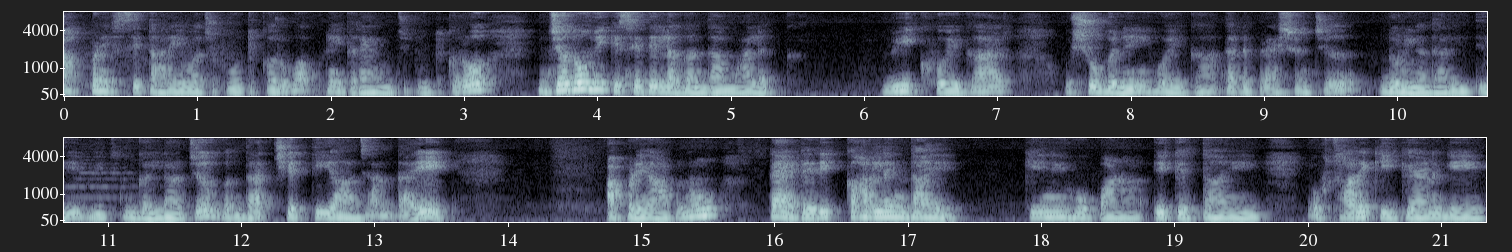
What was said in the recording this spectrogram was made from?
ਆਪਣੇ ਸਿਤਾਰੇ ਮਜ਼ਬੂਤ ਕਰੋ, ਆਪਣੇ ਗ੍ਰਹਿ ਮਜ਼ਬੂਤ ਕਰੋ। ਜਦੋਂ ਵੀ ਕਿਸੇ ਦੇ ਲਗਨ ਦਾ ਮਾਲਕ ਵੀਕ ਹੋਏਗਾ, ਉਹ ਸ਼ੁਭ ਨਹੀਂ ਹੋਏਗਾ, ਤਾਂ ਡਿਪਰੈਸ਼ਨ 'ਚ, ਦੁਨੀਆਦਾਰੀ ਦੀ ਵਿੱਚ ਗੱਲਾਂ 'ਚ ਬੰਦਾ ਛੇਤੀ ਆ ਜਾਂਦਾ ਏ। ਆਪਣੇ ਆਪ ਨੂੰ ਢਹਿ ਢੇਰੀ ਕਰ ਲੈਂਦਾ ਏ। ਕਿ ਨਹੀਂ ਹੋ ਪਾਣਾ, ਇਹ ਕਿੱਦਾਂ ਏ? ਉਹ ਸਾਰੇ ਕੀ ਕਹਿਣਗੇ?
